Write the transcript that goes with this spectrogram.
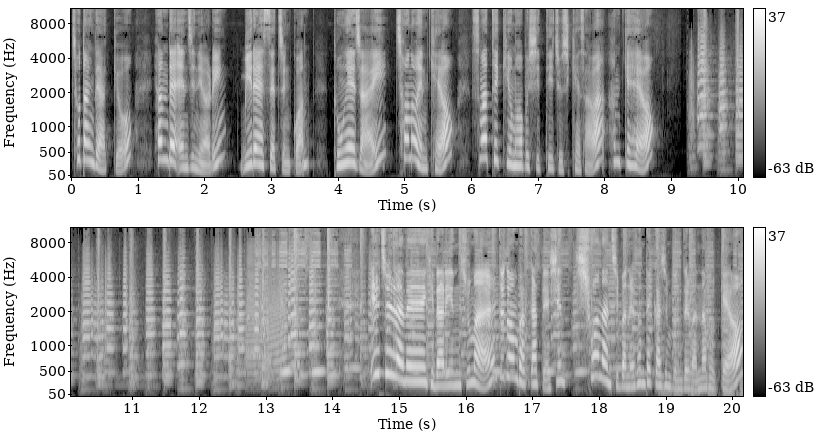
초당대학교, 현대엔지니어링, 미래에셋증권, 동해자이, 천호앤케어, 스마트 키움 허브시티 주식회사와 함께해요. 일주일 내내 기다린 주말 뜨거운 바깥 대신 시원한 집안을 선택하신 분들 만나볼게요.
